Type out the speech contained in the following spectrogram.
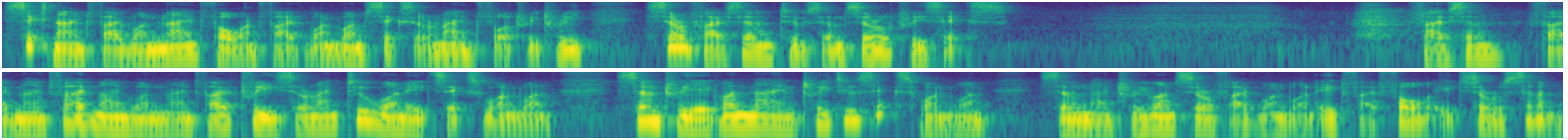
69519 415 11609 433 057 27036 57 59591953 09218611 73819 32611 7931 0511 854 807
